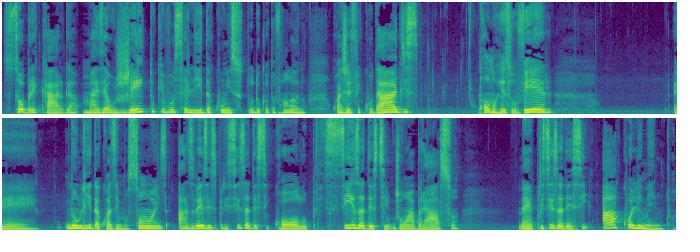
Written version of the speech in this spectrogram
sobrecarga, mas é o jeito que você lida com isso tudo que eu tô falando, com as dificuldades, como resolver, é, não lida com as emoções, às vezes precisa desse colo, precisa desse, de um abraço, né? Precisa desse acolhimento.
